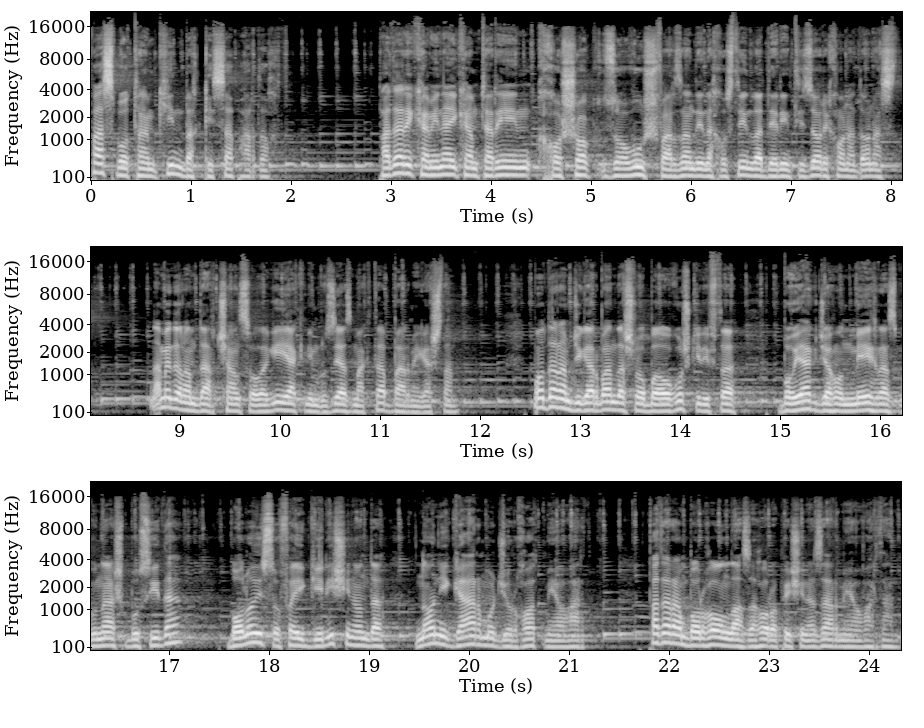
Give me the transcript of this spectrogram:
пас бо тамкин ба қисса пардохт. Падари каминаи камтарин хошок зовуш фарзанди нахустин ва деринтизори хонадон аст. Намедонам дар чанд солагӣ як нимрӯзӣ аз мактаб бармегаштам модарам ҷигарбандашро ба оғӯш гирифта бо як ҷаҳон меҳр аз гунааш бусида болои суфаи гилӣ шинонда нони гарму ҷурғот меовард. Падарам борҳо он лаҳзаҳоро пеши назар меоварданд.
